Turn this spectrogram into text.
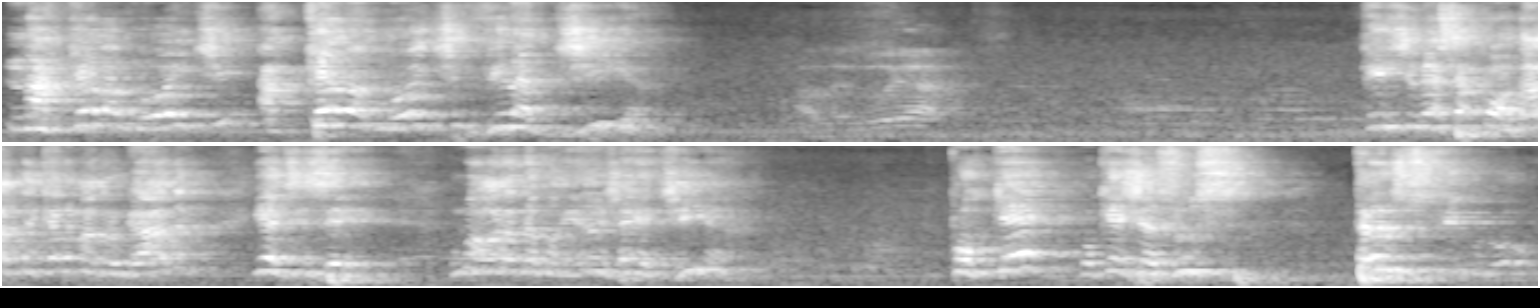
Naquela noite, aquela noite vira dia. Quem estivesse acordado naquela madrugada ia dizer: uma hora da manhã já é dia. Por quê? Porque Jesus transfigurou.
